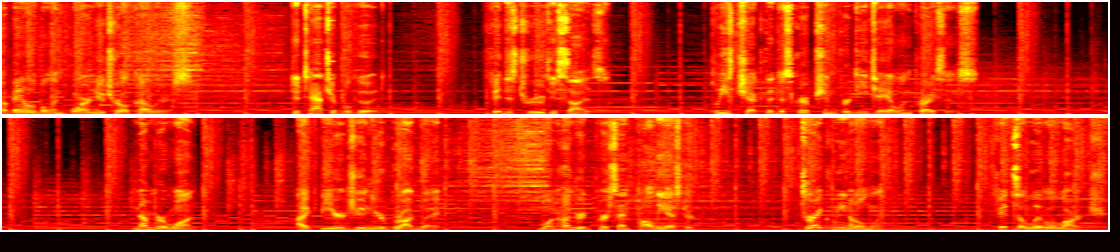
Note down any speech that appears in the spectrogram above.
Available in four neutral colors. Detachable hood. Fit is true to size. Please check the description for detail and prices. Number 1. Ike Behar Jr. Broadway. 100% polyester. Dry clean only. Fits a little large.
